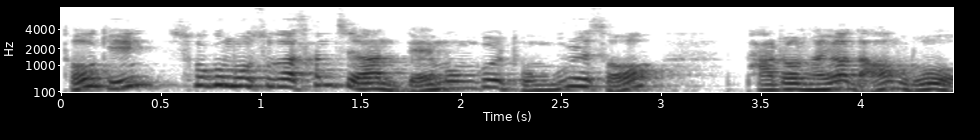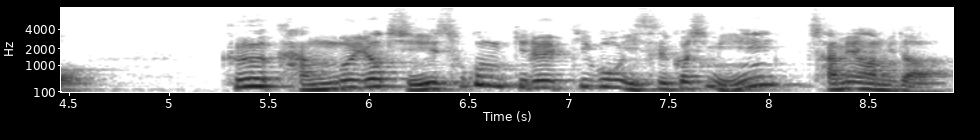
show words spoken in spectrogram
더욱이 소금 호수가 산재한 내몽골 동부에서 발원하여 나오므로 그 강물 역시 소금기를 띠고 있을 것임이 자명합니다.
